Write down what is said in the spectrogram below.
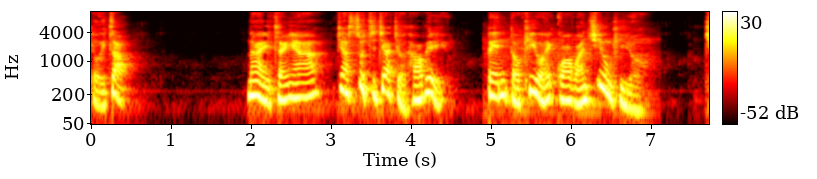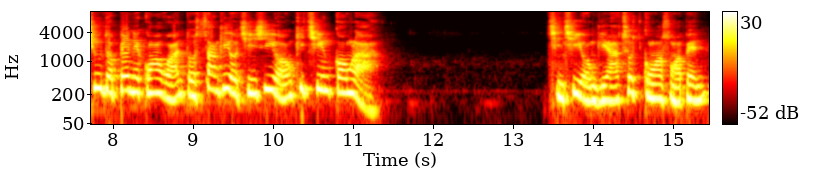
就会走。哪会知影？正摔一只石头马，鞭就去互迄官员抢去咯，抢到鞭的官员都送去互秦始皇去称功啦。秦始皇举出干山鞭，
